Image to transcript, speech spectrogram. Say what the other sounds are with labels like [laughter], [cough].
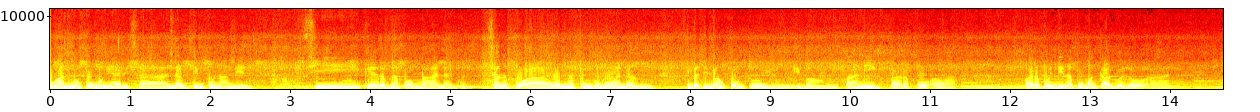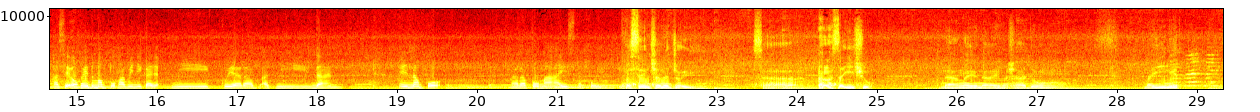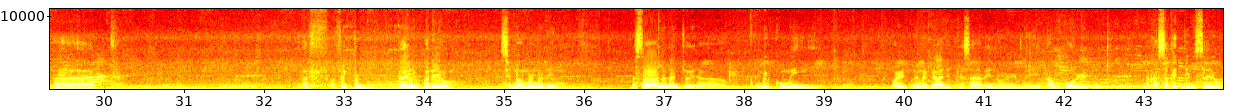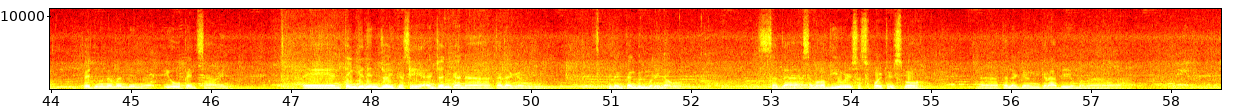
kung ano man po mangyari sa love team po namin, si Kuya Rab na po ang bahala doon. Sana po ah, wag na pong gumawa ng iba't ibang kwento, yung ibang panig para po ah, para po hindi na po magkagulo at kasi okay naman po kami ni, ni Kuya Rab at ni Dan. Ayun lang po, para po maayos na po yung isa. Pasensya na, Joy, sa, [clears throat] sa issue na ngayon ay masyadong mainit at aff- affected tayong pareho. Si mama mo din. Basta ano lang, Joy, um, kung, may, kung may part na nagalit ka sa akin or may tampo or nakasakit din sa'yo, pwede mo naman din na i-open sa akin. And thank you din, Joy, kasi andyan ka na talagang pinagtanggol mo rin ako sa, sa mga viewers, sa supporters mo na talagang grabe yung mga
